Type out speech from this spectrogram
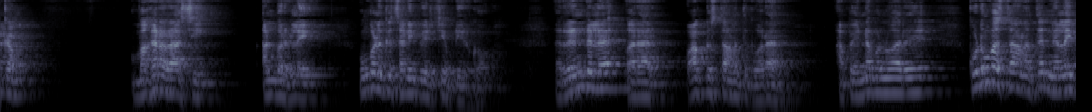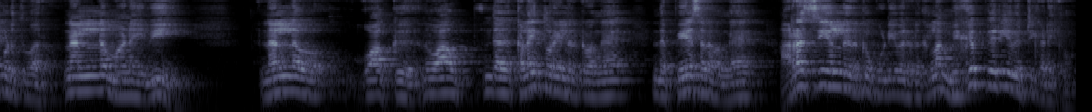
வணக்கம். மகர ராசி அன்பர்களே உங்களுக்கு சனி பயிற்சி எப்படி இருக்கும்? ரெண்டில் வரார் வாக்குஸ்தானத்துக்கு வரார். அப்போ என்ன பண்ணுவார்? குடும்பஸ்தானத்தை நிலைப்படுத்துவார். நல்ல மனைவி நல்ல வாக்கு இந்த வா இந்த கலைத்துறையில் இருக்கிறவங்க இந்த பேசுகிறவங்க அரசியலில் இருக்கக்கூடியவர்களுக்கெல்லாம் மிகப்பெரிய வெற்றி கிடைக்கும்.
